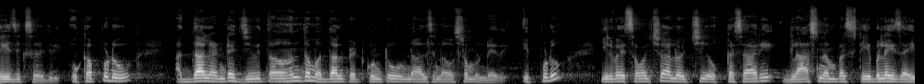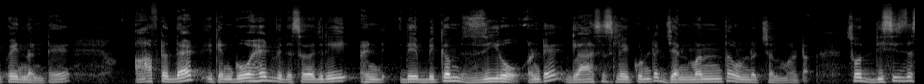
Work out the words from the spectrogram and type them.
LASIK surgery. ఒకప్పుడు అద్దాలంటే జీవితాంతం అద్దాలు పెట్టుకుంటూ ఉండాల్సిన అవసరం ఉండేది. ఇప్పుడు ఇరవై సంవత్సరాలు వచ్చి ఒక్కసారి గ్లాస్ నెంబర్ స్టేబిలైజ్ అయిపోయిందంటే after that you can go ahead with the surgery and they become zero అంటే గ్లాసెస్ లేకుండా జన్మంతా ఉండొచ్చు అనమాట so this is the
